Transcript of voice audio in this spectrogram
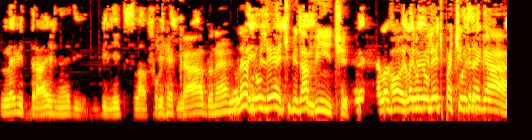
leve trás, né? De bilhetes lá De furtivos. recado, né? Eu- Leva o bilhete, vi me dá que- 20. Ela, Ó, eu ela tenho um bilhete pra te entregar,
